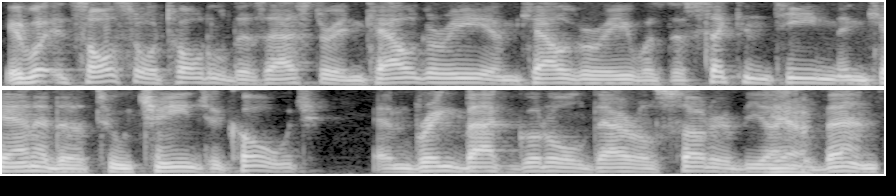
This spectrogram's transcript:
it, it's also a total disaster in Calgary. And Calgary was the second team in Canada to change a coach and bring back good old Daryl Sutter behind yeah. the bench.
